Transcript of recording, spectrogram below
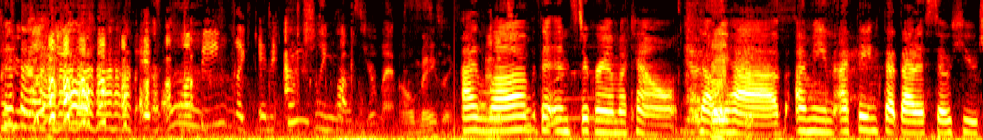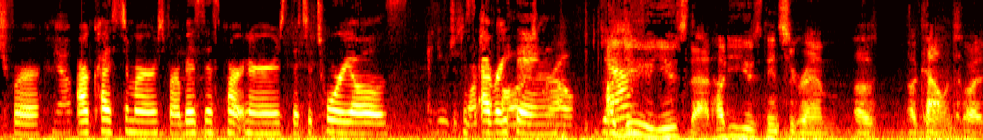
It's plumping, like, and it actually plumps your lips. Oh, amazing. I and love the Instagram account yeah. that we have. I mean, I think that that is so huge for yeah. our customers, for our business partners, the tutorials, and you just, just everything. Yeah. How do you use that? How do you use the Instagram uh, account? Uh,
